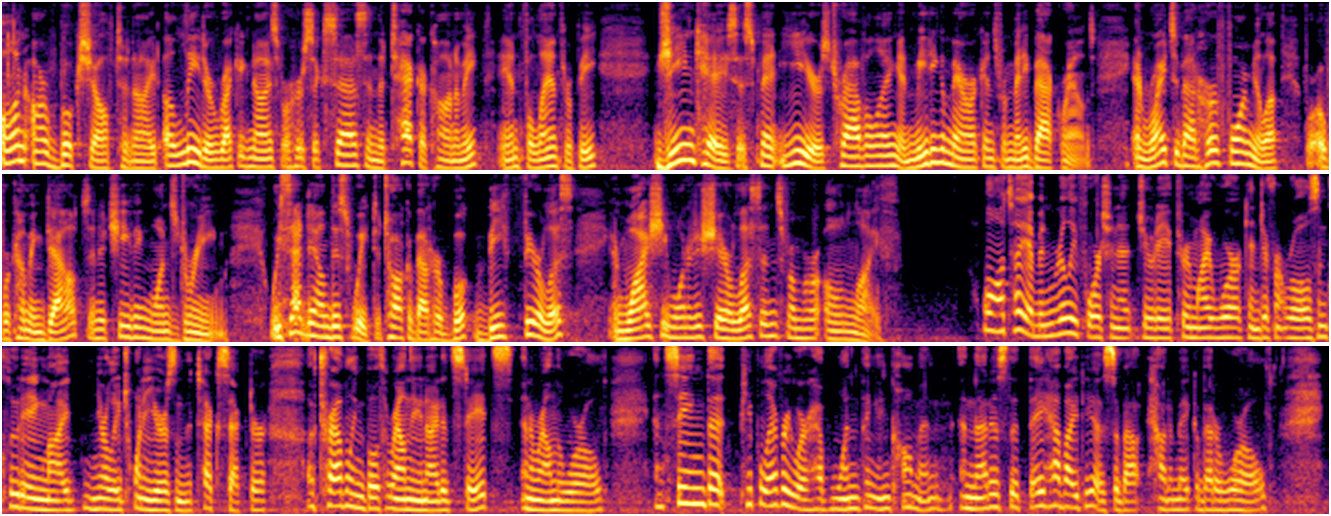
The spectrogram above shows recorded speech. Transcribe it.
On our bookshelf tonight, a leader recognized for her success in the tech economy and philanthropy. Jean Case has spent years traveling and meeting Americans from many backgrounds and writes about her formula for overcoming doubts and achieving one's dream. We sat down this week to talk about her book, Be Fearless, and why she wanted to share lessons from her own life. Well, I'll tell you, I've been really fortunate, Judy, through my work in different roles, including my nearly 20 years in the tech sector, of traveling both around the United States and around the world, and seeing that people everywhere have one thing in common, and that is that they have ideas about how to make a better world.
